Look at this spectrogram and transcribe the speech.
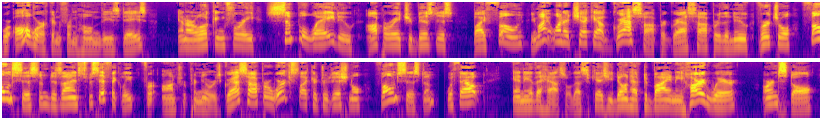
we're all working from home these days, and are looking for a simple way to operate your business by phone, you might want to check out Grasshopper. Grasshopper, the new virtual phone system designed specifically for entrepreneurs. Grasshopper works like a traditional phone system without any of the hassle. That's because you don't have to buy any hardware or install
